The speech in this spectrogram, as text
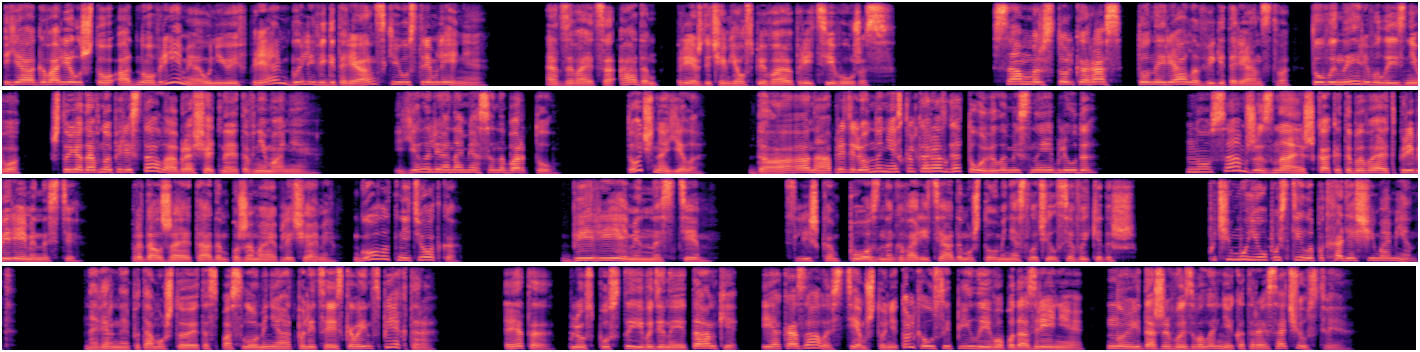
Я говорил, что одно время у нее и впрямь были вегетарианские устремления. Отзывается Адам, прежде чем я успеваю прийти в ужас. Саммер столько раз то ныряла в вегетарианство, то выныривала из него, что я давно перестала обращать на это внимание. Ела ли она мясо на борту? Точно ела? Да, она определенно несколько раз готовила мясные блюда. Но сам же знаешь, как это бывает при беременности, продолжает Адам, пожимая плечами. Голод не тетка. Беременности. Слишком поздно говорить Адаму, что у меня случился выкидыш. Почему я упустила подходящий момент? Наверное, потому что это спасло меня от полицейского инспектора. Это, плюс пустые водяные танки, и оказалось тем, что не только усыпило его подозрения, но и даже вызвало некоторое сочувствие.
